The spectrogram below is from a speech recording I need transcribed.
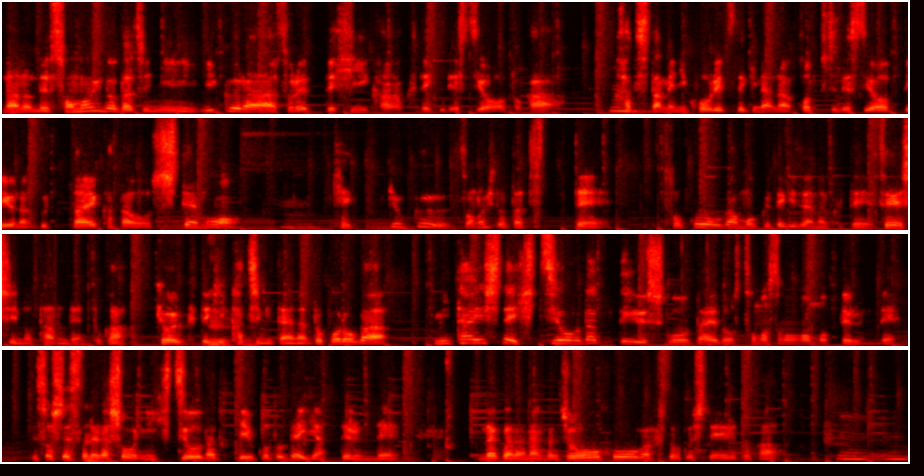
なのでその人たちにいくらそれって非科学的ですよとか勝つために効率的なのはこっちですよっていうような訴え方をしてもうん結局その人たちってそこが目的じゃなくて精神の鍛錬とか教育的価値みたいなところが、に対して必要だっていう思考態度をそもそも持ってるんででそしてそれが勝利に必要だっていうことでやってるんでだからなんか情報が不足しているとかうんうん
